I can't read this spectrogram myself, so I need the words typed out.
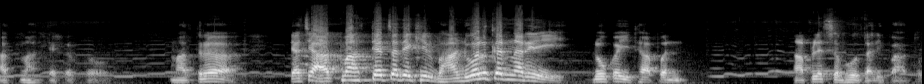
आत्महत्या करतो. मात्र त्याच्या आत्महत्येचं देखील भांडवल करणारे लोक इथं आपण आपल्या सभोवताली पाहतो.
